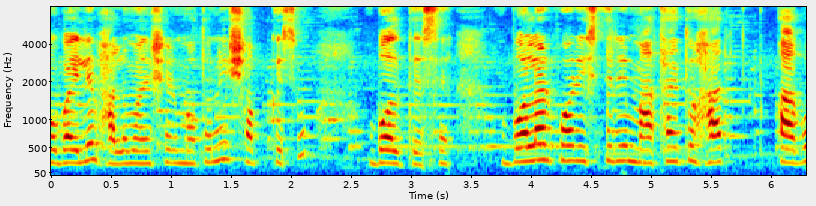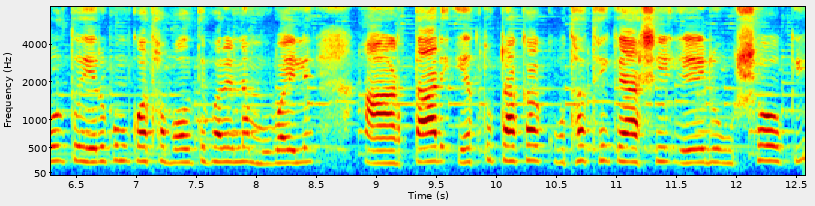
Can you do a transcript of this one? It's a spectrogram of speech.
মোবাইলে ভালো মানুষের মতনই সব কিছু বলতেছে। বলার পর স্ত্রীর মাথায় তো হাত, পাগল তো এরকম কথা বলতে পারে না মোবাইলে। আর তার এত টাকা কোথা থেকে আসে, এর উৎসও কি,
